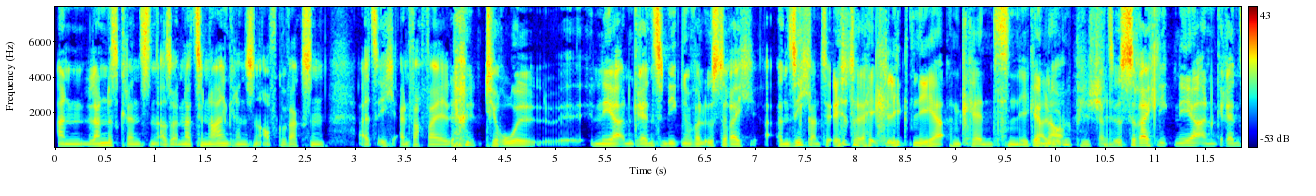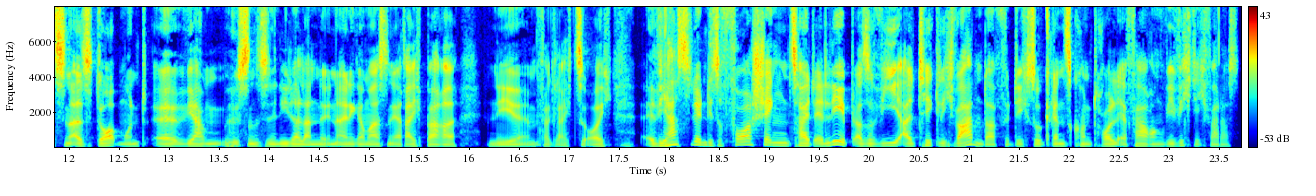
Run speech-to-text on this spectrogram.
an Landesgrenzen, also an nationalen Grenzen aufgewachsen als ich, einfach weil Tirol äh, näher an Grenzen liegt und weil Österreich an sich. Ganz Österreich liegt näher an Grenzen, egal genau. wo du bist. Ganz Österreich liegt näher an Grenzen als Dortmund. Äh, wir haben höchstens die Niederlande in einigermaßen erreichbarer Nähe im Vergleich zu euch. Äh, wie hast du denn diese Vorschengen-Zeit erlebt? Also wie alltäglich waren da für dich so Grenzkontrollerfahrungen? Wie wichtig war das?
